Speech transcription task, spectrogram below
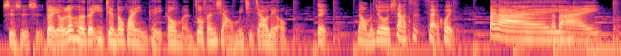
是是是，对，有任何的意见都欢迎可以跟我们做分享，我们一起交流。对，那我们就下次再会，拜拜，拜拜。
